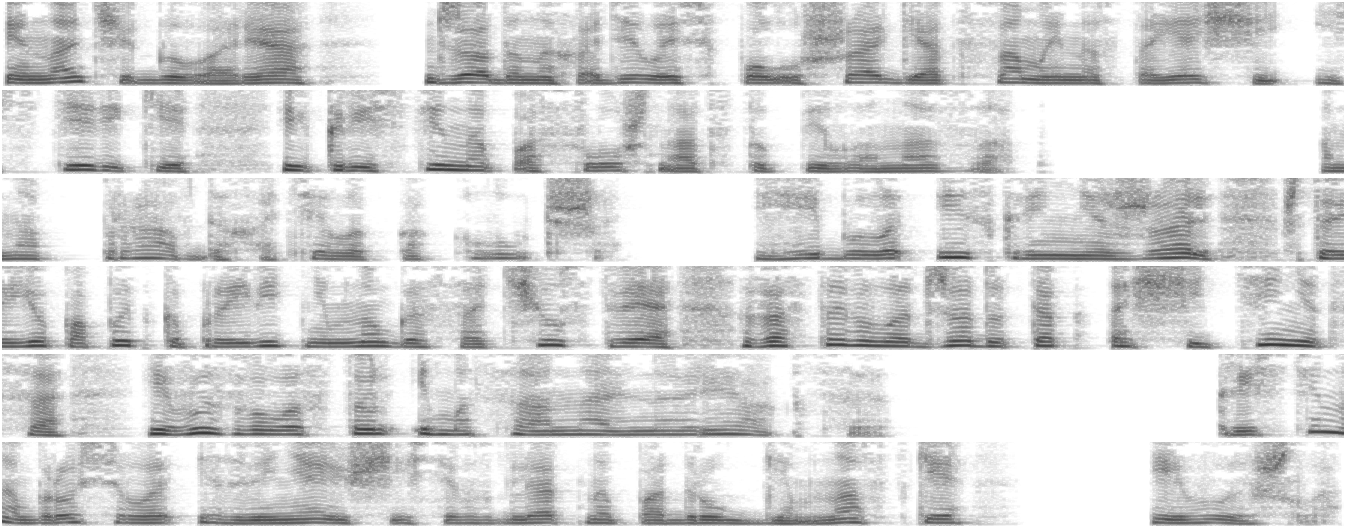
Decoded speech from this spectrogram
Иначе говоря, Джада находилась в полушаге от самой настоящей истерики, и Кристина послушно отступила назад. Она правда хотела как лучше. Ей было искренне жаль, что ее попытка проявить немного сочувствия заставила Джаду так ощетиниться и вызвала столь эмоциональную реакцию. Кристина бросила извиняющийся взгляд на подруг гимнастки и вышла.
